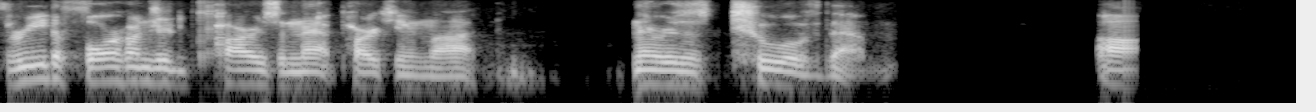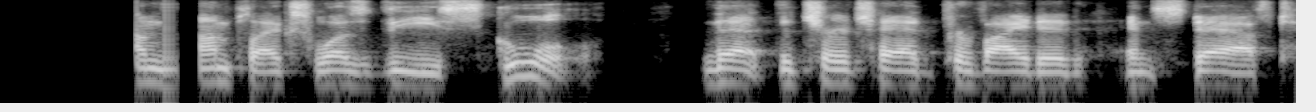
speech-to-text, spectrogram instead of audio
three to four hundred cars in that parking lot. There was two of them. Um, complex was the school that the church had provided and staffed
